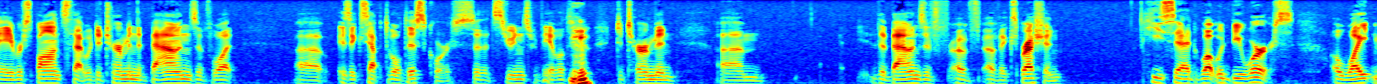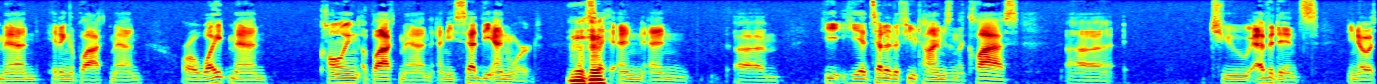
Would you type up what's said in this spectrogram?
a response that would determine the bounds of what uh, is acceptable discourse, so that students would be able to Mhm. determine um, the bounds of, of, of expression. He said, "What would be worse, a white man hitting a black man, or a white man calling a black man?" And he said the N word. Mhm. and and um, he he had said it a few times in the class uh, to evidence you know a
